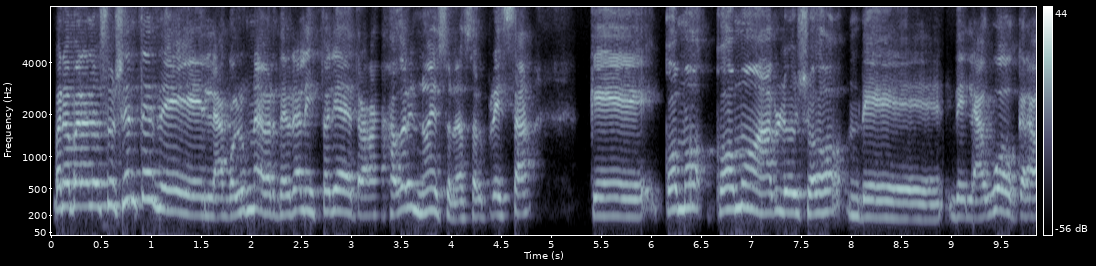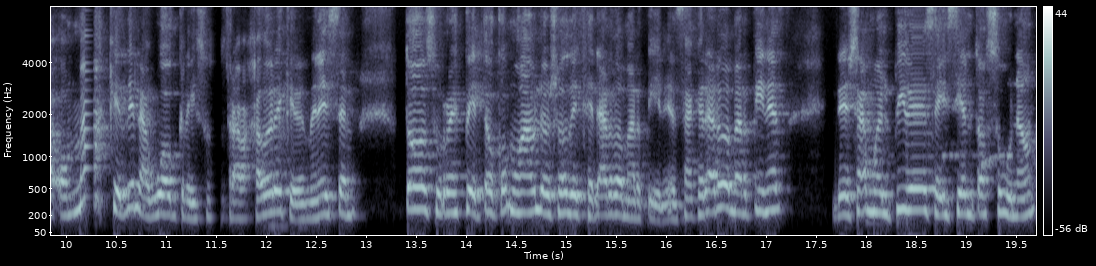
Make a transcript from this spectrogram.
Bueno, para los oyentes de la columna vertebral Historia de Trabajadores no es una sorpresa que cómo, cómo hablo yo de, la UOCRA, o más que de la UOCRA y sus trabajadores que me merecen todo su respeto, cómo hablo yo de Gerardo Martínez. A Gerardo Martínez le llamo el pibe 601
